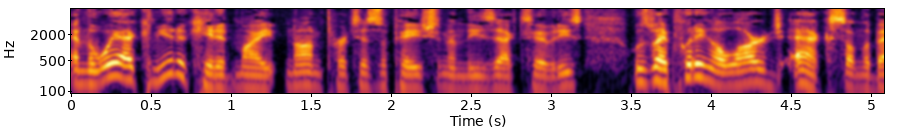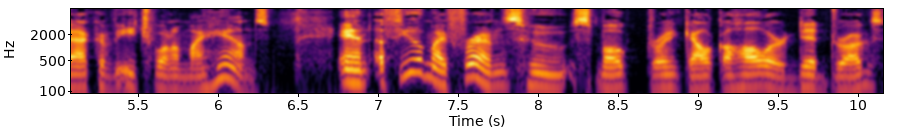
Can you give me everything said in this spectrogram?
And the way I communicated my non participation in these activities was by putting a large X on the back of each one of my hands. And a few of my friends who smoked, drank alcohol, or did drugs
